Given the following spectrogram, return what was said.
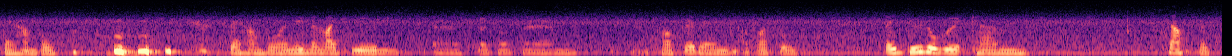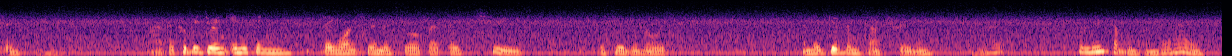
stay humble. stay humble, and even like you uh, spoke of um, prophet and apostles, they do the work um, selflessly. Uh, they could be doing anything they want to in this world, but they choose to serve the Lord, and they give themselves freely. Right? So learn something from that, eh?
